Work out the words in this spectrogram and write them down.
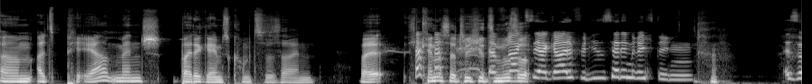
ähm, als PR-Mensch bei der Gamescom zu sein? Weil ich kenne das natürlich jetzt da nur so. Du ja gerade für dieses Jahr den richtigen. Also.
